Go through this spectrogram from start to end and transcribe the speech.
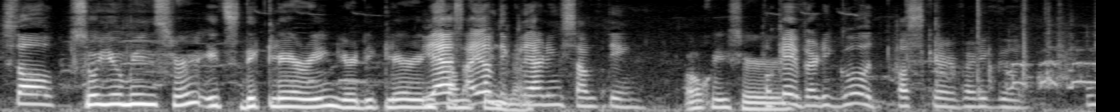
So, So you mean, sir, it's declaring, you're declaring yes, I am declaring something. Okay, sir. Okay, very good. Oscar, very good. Oh,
